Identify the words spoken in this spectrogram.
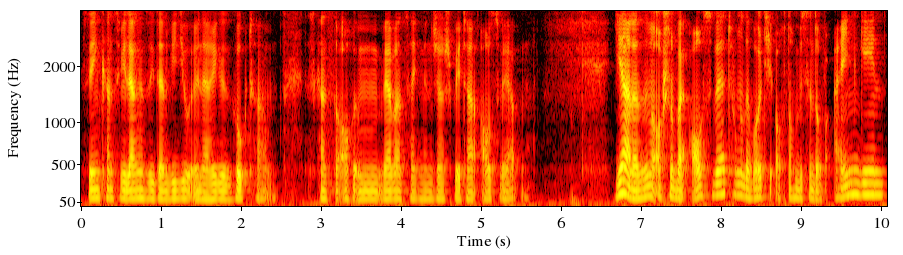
sehen kannst, wie lange sie dein Video in der Regel geguckt haben. Das kannst du auch im Werbeanzeigenmanager später auswerten. Ja, da sind wir auch schon bei Auswertungen. Da wollte ich auch noch ein bisschen drauf eingehen,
